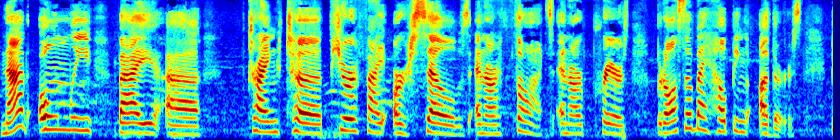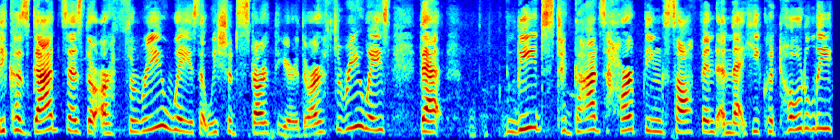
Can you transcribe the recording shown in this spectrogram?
Not only by uh, trying to purify ourselves and our thoughts and our prayers, but also by helping others. Because God says there are three ways that we should start the year. There are three ways that leads to God's heart being softened and that he could totally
